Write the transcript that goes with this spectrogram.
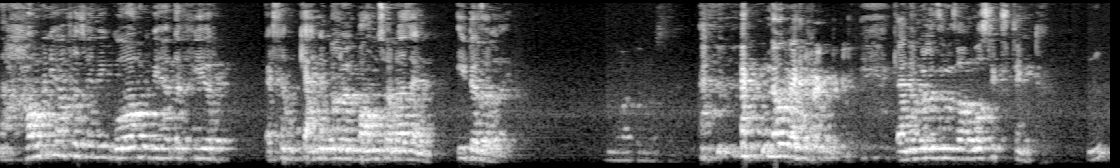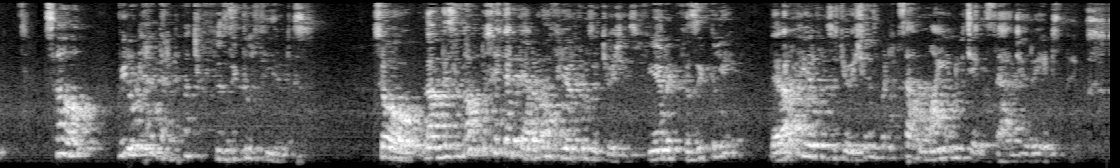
Now, how many of us, when we go out, we have the fear that some cannibal will pounce on us and eat us alive? no, Cannibalism is almost extinct. Hmm? So, we don't have that much physical fears. So, now this is not to say that there are no fearful situations. Fear physically, there are fearful situations, but it's our mind which exaggerates things.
